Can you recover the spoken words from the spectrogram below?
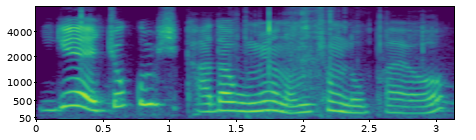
이게 조금씩 가다 보면 엄청 높아요.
